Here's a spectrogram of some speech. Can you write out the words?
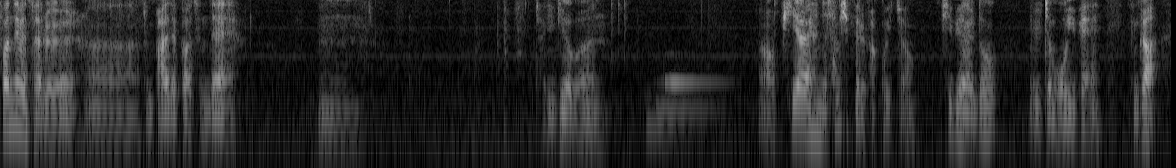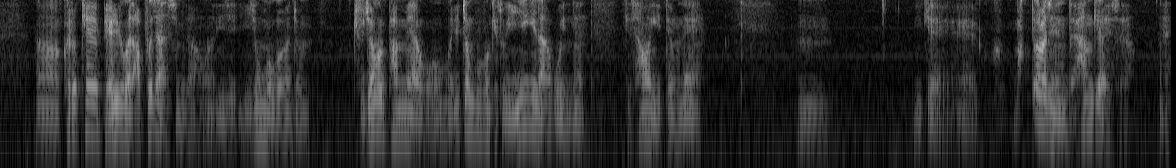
펀드멘탈을 어, 좀 봐야 될 것 같은데, 음, 자, 이 기업은 어, PR 현재 30배를 받고 있죠. PBR도 1.52배. 그러니까 어, 그렇게 밸류가 나쁘지 않습니다. 어, 이제 이 종목은 좀 주정을 판매하고 일정 부분 계속 이익이 나고 있는 상황이기 때문에 음, 이게 그- 막 떨어지는데 한계가 있어요. 네.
